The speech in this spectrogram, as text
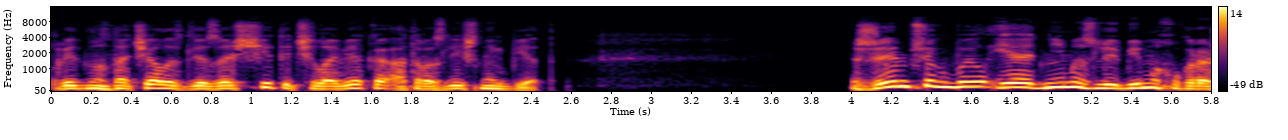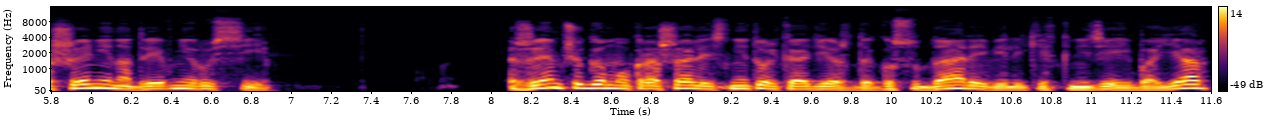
предназначалась для защиты человека от различных бед. Жемчуг был и одним из любимых украшений на Древней Руси. Жемчугом украшались не только одежда государя, великих князей и бояр,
